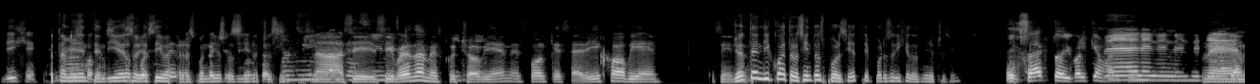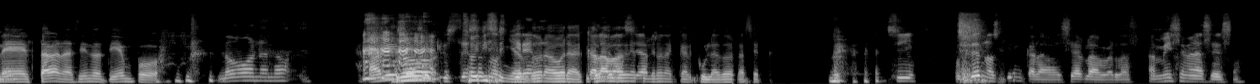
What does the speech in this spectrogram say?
Dije. Yo también No. entendí eso, yo te iba a responder 800. 2800. No, sí, si Brenda me escuchó bien es porque se dijo bien. Sí, Yo no. entendí 400 por 7, por eso dije 2800. Exacto, igual que No, no, Martín. no, no, no, no. Nene, estaban haciendo tiempo. No, no, no. A mí ustedes soy diseñador ahora. ¿Dónde voy a calabacear. tener una calculadora cerca? Sí, ustedes nos quieren calabacear, la verdad. A mí se me hace eso.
